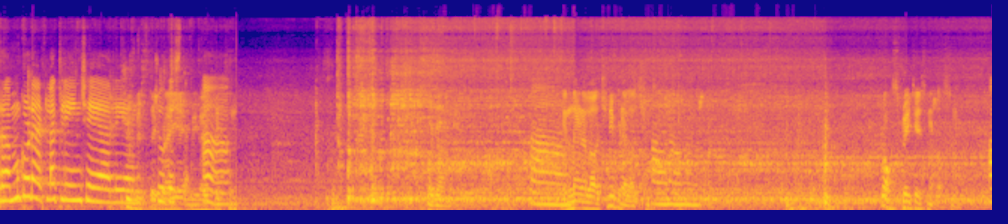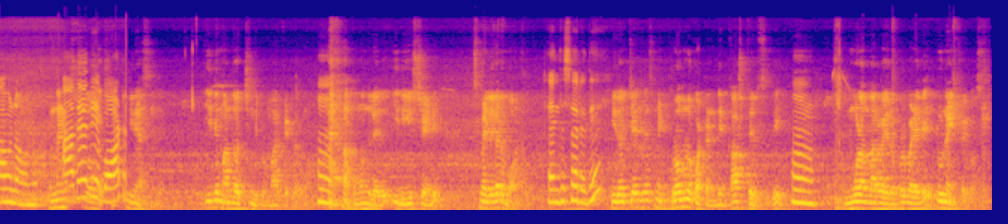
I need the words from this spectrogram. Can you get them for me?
డ్రమ్ కూడా ఎట్లా క్లీన్ చేయాలి అని చూపిస్తా ఆ, ఆ, ఇందాక ఎలా వచ్చింది ఇప్పుడు ఎలా వచ్చింది అవునవును. స్ప్రే వస్తుంది అదే అదే వాటర్ ఇది మంద వచ్చింది ఇప్పుడు మార్కెట్లో అంత ముందు లేదు. ఇది యూస్ చేయండి. స్మెల్ కూడా బాగుంటుంది. ఎంత సార్ ఇది? ఇది వచ్చేసి మీకు క్రోమ్లో కొట్టండి దీని కాస్ట్ తెలుస్తుంది. మూడు వందల అరవై రూపాయలు పడేది టూ నైన్ ఫైవ్ వస్తుంది.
